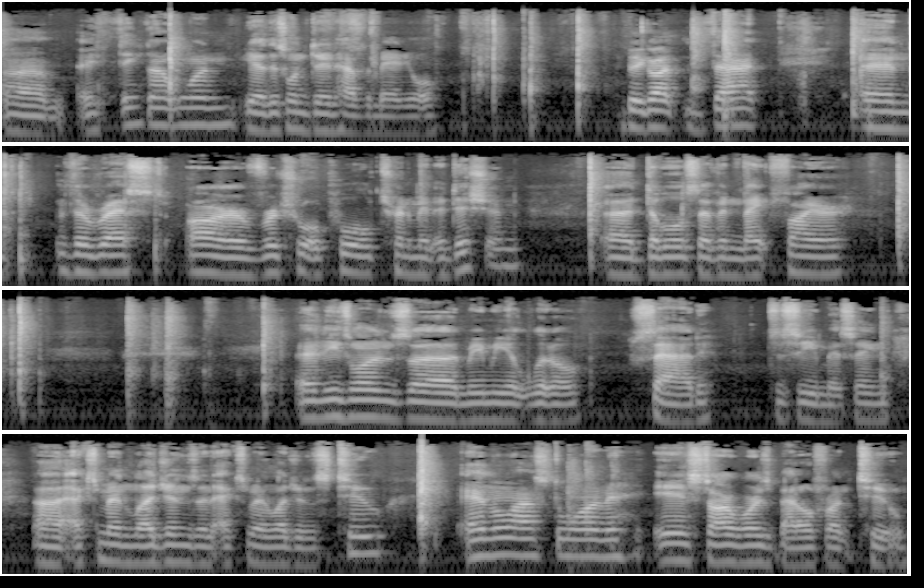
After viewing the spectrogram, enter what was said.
Um, I think that one, yeah, this one didn't have the manual. But I got that and the rest are Virtual Pool Tournament Edition, uh, 007 Nightfire, and these ones uh, made me a little sad to see missing. Uh, X-Men Legends and X-Men Legends 2, and the last one is Star Wars Battlefront 2.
